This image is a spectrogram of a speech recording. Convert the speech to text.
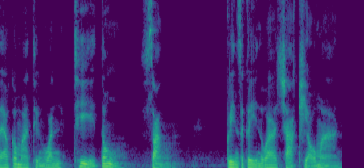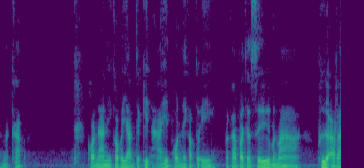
แล้วก็มาถึงวันที่ต้องสั่งกรีนสกรีนหรือว่าฉากเขียวมานะครับ ก่อนหน้านี้ก็พยายามจะคิดหาเหตุผลให้กับตัวเองนะครับ ว่าจะซื้อมันมาเพื่ออะไร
